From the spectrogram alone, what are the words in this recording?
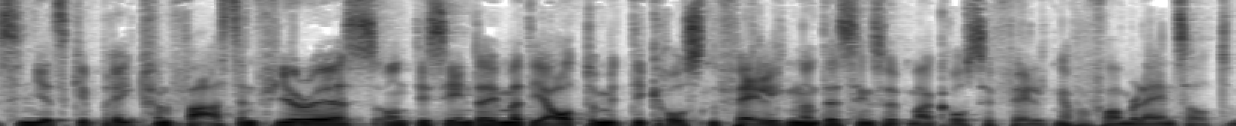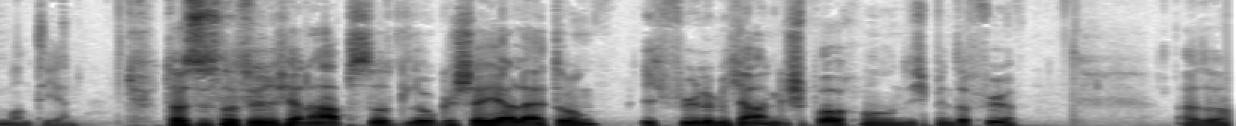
sind jetzt geprägt von Fast and Furious und die sehen da immer die Auto mit den großen Felgen und deswegen sollte man große Felgen auf ein Formel 1 Auto montieren. Das ist natürlich eine absolut logische Herleitung. Ich fühle mich angesprochen und ich bin dafür. Also,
